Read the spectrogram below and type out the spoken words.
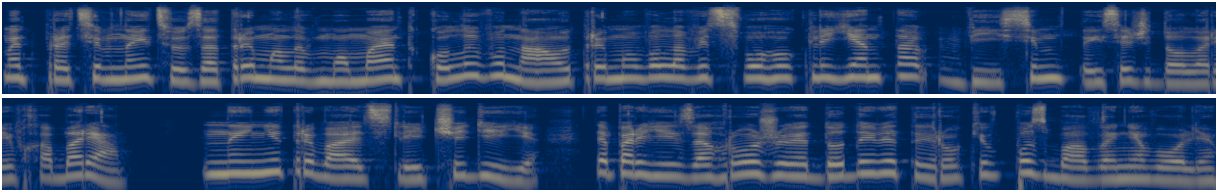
Медпрацівницю затримали в момент, коли вона отримувала від свого клієнта 8 тисяч доларів хабаря. Нині тривають слідчі дії. Тепер їй загрожує до 9 років позбавлення волі.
